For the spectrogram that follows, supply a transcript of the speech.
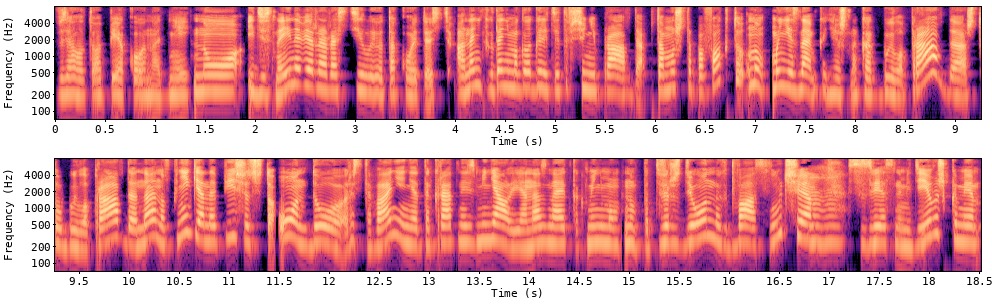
взял эту опеку над ней. Но и Дисней, наверное, растил ее такой. То есть она никогда не могла говорить, это все неправда. Потому что по факту, ну, мы не знаем, конечно, как было правда, что было правда, да, но в книге она пишет, что он до расставания неоднократно изменял, и она знает как минимум ну, подтвержденных два случая угу. с известными девушками,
